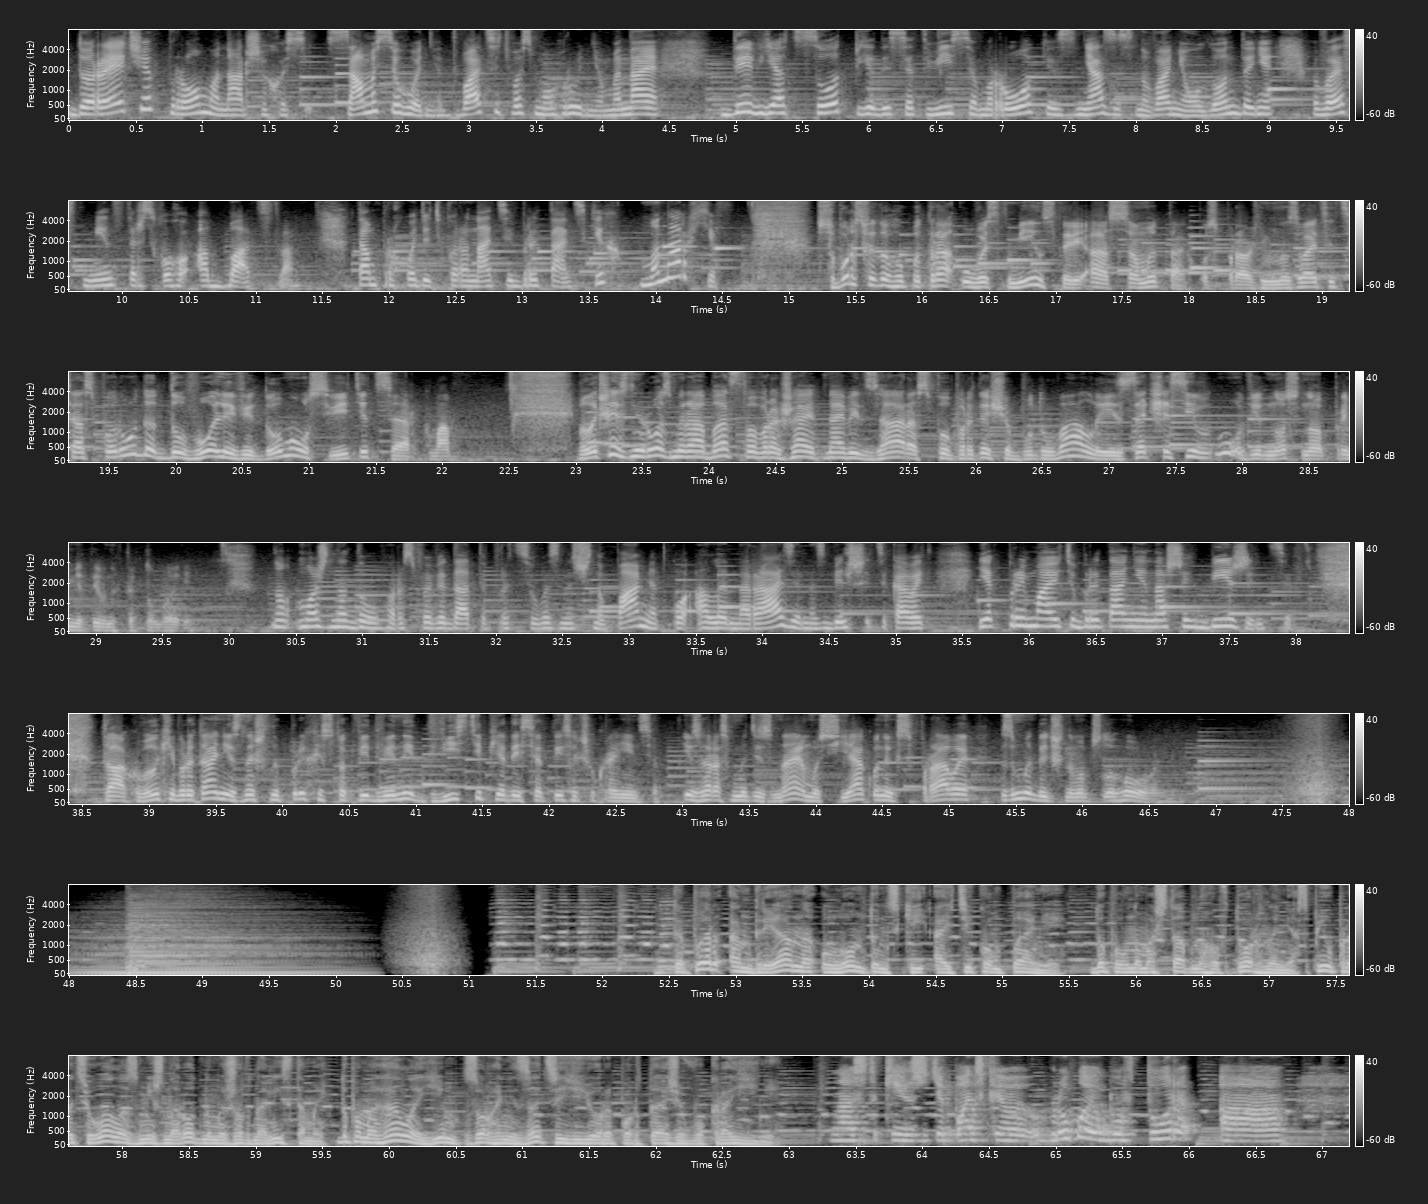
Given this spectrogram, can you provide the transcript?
До речі, про монарших осіб. Саме сьогодні, 28 грудня, минає 958 років з дня заснування у Лондоні Вестмінстерського аббатства. Там проходять коронації британських монархів. Собор святого Петра у Вестмінстері, а саме так по-справжньому називається ця споруда, доволі відома у світі церква. Величезні розміри аббатства вражають навіть зараз, попри те, що будували за часів ну, відносно примітивних технологій. Ну, можна довго розповідати про цю визначну пам'ятку, але наразі нас більше цікавить, як приймають у Британії наших біженців. Так, у Великій Британії знайшли прихисток від війни 250 тисяч українців. І зараз ми дізнаємось, як у них справи з медичним обслуговуванням. Тепер Андріана у лондонській it компанії до повномасштабного вторгнення співпрацювала з міжнародними журналістами, допомагала їм з організацією репортажів в Україні. У нас такий з японською групою був тур а,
